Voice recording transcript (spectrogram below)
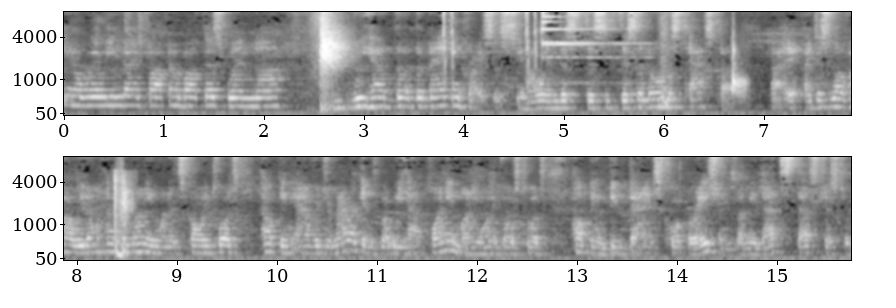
you know, where were you guys talking about this when uh, we had the, the banking crisis, you know, and this, this, this enormous tax cut? I, I just love how we don't have the money when it's going towards helping average Americans, but we have plenty of money when it goes towards helping big banks, corporations. I mean, that's that's just a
